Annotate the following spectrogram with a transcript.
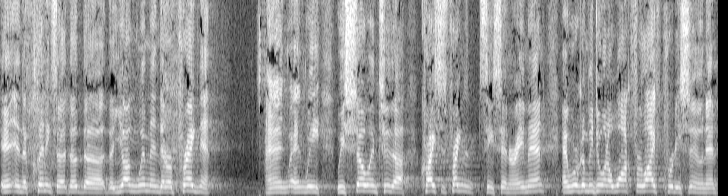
in, the clinics, the, the, the young women that are pregnant and, and we, we sow into the Crisis Pregnancy Center, amen? And we're going to be doing a walk for life pretty soon. And,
